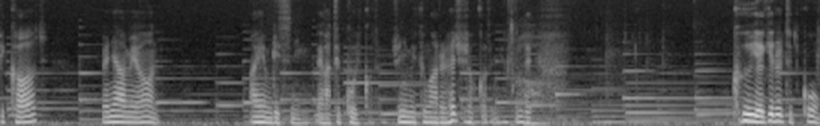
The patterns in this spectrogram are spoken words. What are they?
because 왜냐하면 I am listening. 내가 듣고 있거든. 주님이 그 말을 해 주셨거든요. 근데 그 얘기를 듣고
